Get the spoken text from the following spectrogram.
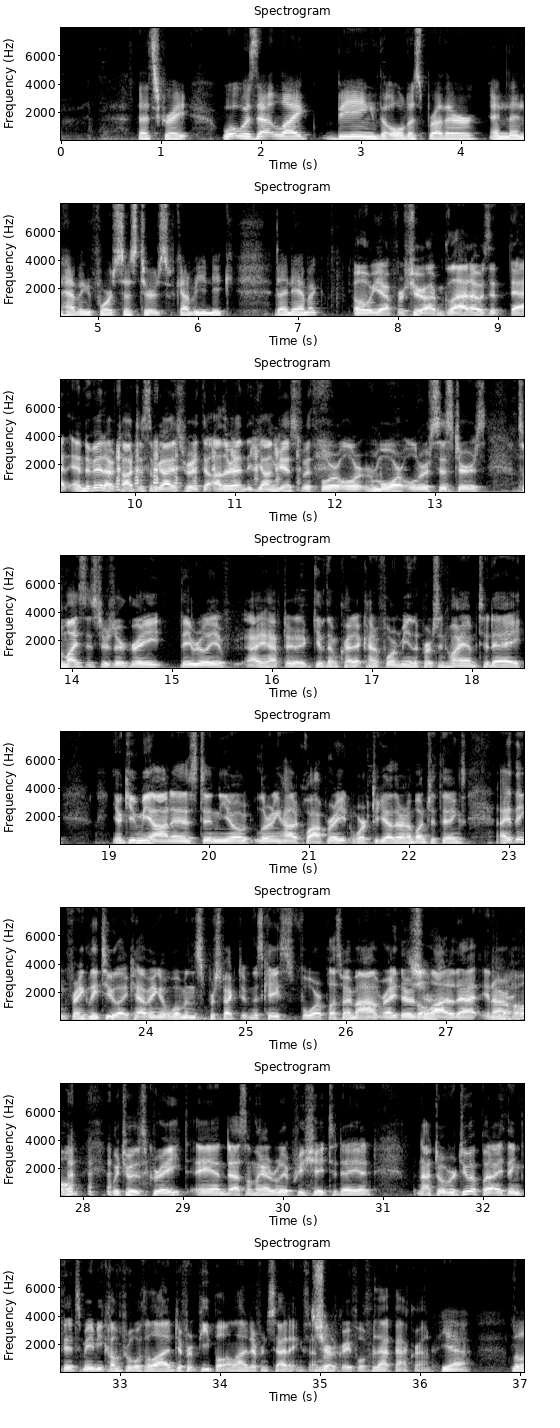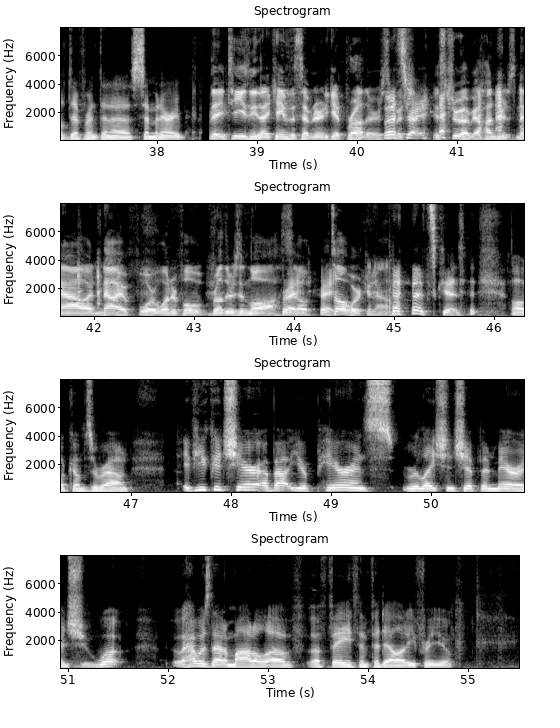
That's great. What was that like being the oldest brother and then having four sisters? Kind of a unique dynamic. Oh yeah, for sure. I'm glad I was at that end of it. I've talked to some guys who are at the other end, the youngest with four or more older sisters. So my sisters are great. They really, have, I have to give them credit, kind of for me and the person who I am today you know, keeping me honest and, you know, learning how to cooperate and work together on a bunch of things. I think, frankly, too, like having a woman's perspective, in this case, four plus my mom, right? There's sure. a lot of that in our home, which was great and uh, something I really appreciate today. And not to overdo it, but I think that's made me comfortable with a lot of different people in a lot of different settings. I'm sure. really grateful for that background. Yeah little different than a seminary. They tease me that I came to the seminary to get brothers. That's right. it's true. I've got hundreds now, and now I have four wonderful brothers-in-law. Right, so right. it's all working out. That's good. All comes around if you could share about your parents' relationship and marriage, what, how was that a model of, of faith and fidelity for you?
